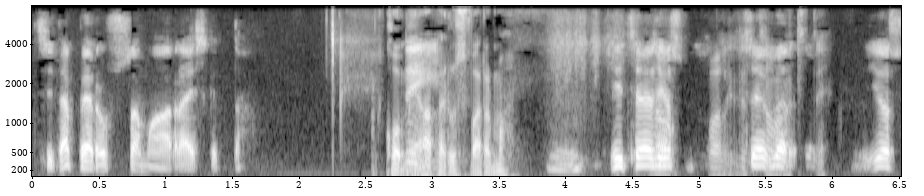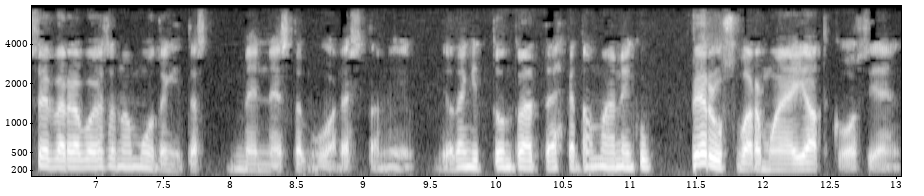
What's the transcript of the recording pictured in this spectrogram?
sitä perus samaa räiskettä. Komea niin. perus varma. Mm. Itse asiassa, no, jos, sen ver- jos sen verran voi sanoa muutenkin tästä menneestä vuodesta, niin jotenkin tuntuu, että ehkä tämmöinen niin perusvarmojen jatko siihen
